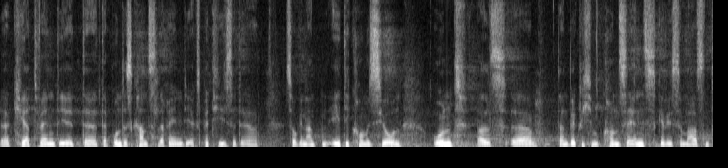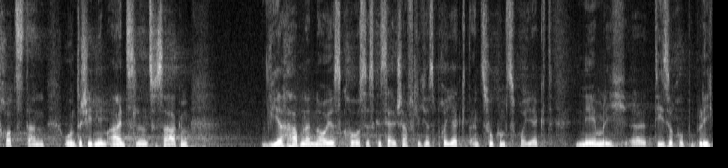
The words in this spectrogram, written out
äh, Kehrtwende der, der Bundeskanzlerin, die Expertise der sogenannten Ethikkommission und als äh, dann wirklich im Konsens gewissermaßen trotz dann Unterschieden im Einzelnen zu sagen, wir haben ein neues großes gesellschaftliches Projekt, ein Zukunftsprojekt, nämlich äh, diese Republik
